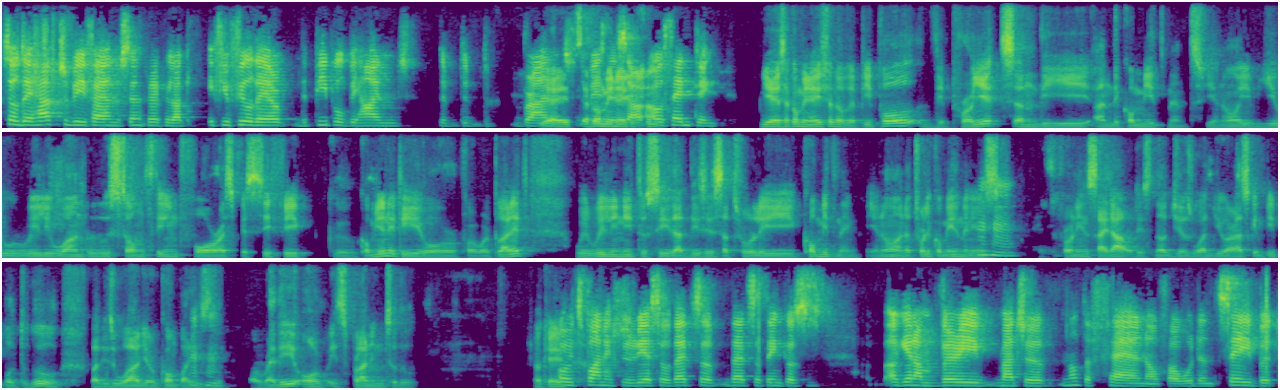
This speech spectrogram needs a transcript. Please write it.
So they have to be if i understand correctly like if you feel they're the people behind the, the, the brand yeah, it's a combination. are authentic. Yeah it's a combination of the people the projects and the and the commitment you know? If you really want to do something for a specific community or for our planet we really need to see that this is a truly commitment you know and a truly commitment is mm-hmm. from inside out it's not just what you are asking people to do but it's what your company mm-hmm. is doing already or it's planning to do okay oh it's planning to do yeah so that's a that's a thing because again i'm very much a not a fan of i wouldn't say but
